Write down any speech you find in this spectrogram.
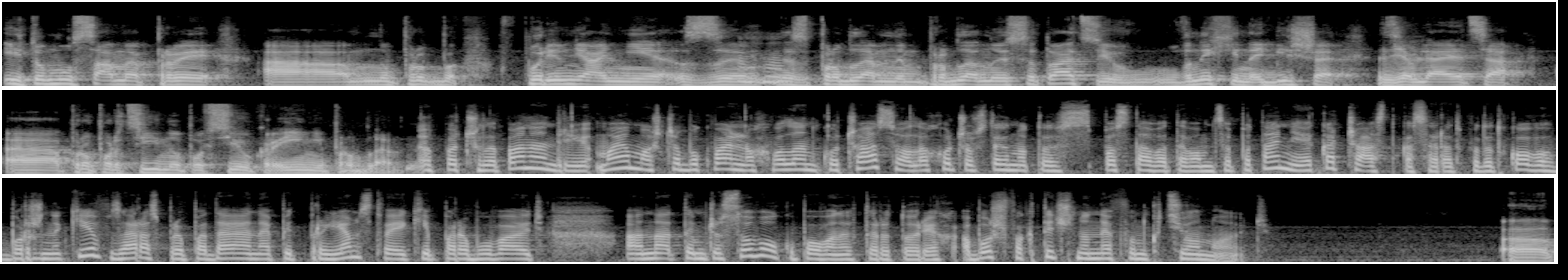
і тому саме при е, ну про- в порівнянні з, Мгм. з проблемним проблемною ситуацією, в них і найбільше з'являється пропорційно по всій Україні проблем. Почули, пане Андрію, маємо ще буквально хвилинку часу, але хочу встигнути поставити вам це питання. Яка частка серед податкових боржників зараз припадає на підприємства, які перебувають на тимчасово окупованих територіях або ж фактично не функціонують? Е,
